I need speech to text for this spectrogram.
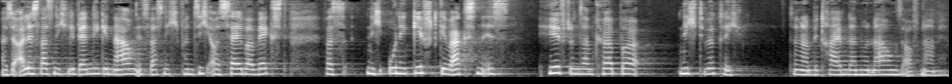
Also alles, was nicht lebendige Nahrung ist, was nicht von sich aus selber wächst, was nicht ohne Gift gewachsen ist, hilft unserem Körper nicht wirklich, sondern betreiben dann nur Nahrungsaufnahme.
